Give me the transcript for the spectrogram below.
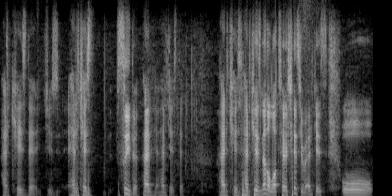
herkesde herkes sıydı. Her herkeste. Herkes herkes ne dalat herkes gibi herkes. Oo.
